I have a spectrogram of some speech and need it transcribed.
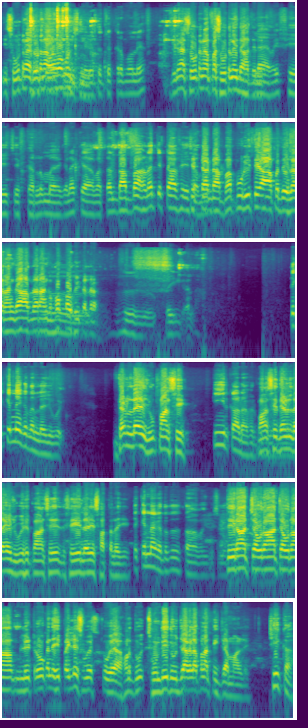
ਇਹ ਸੋਟੀਆਂ ਸੋਟੀਆਂ ਉਹ ਨਹੀਂ ਨੇੜੇ ਤੋਂ ਚੈੱਕ ਕਰਵਾਉਨੇ ਆ ਜਿਹੜੀਆਂ ਸੋਟੀਆਂ ਆਪਾਂ ਸੋਟੀਆਂ ਹੀ ਦੱਸ ਦੇ ਲੈ ਬਾਈ ਫੇਸ ਚੈੱਕ ਕਰ ਲਓ ਮੈਂ ਕਹਿੰਦਾ ਕਿਆ ਬਾਤਾਂ ਡਾਬਾ ਹਨਾ ਚਿੱਟਾ ਫੇਸ ਆ ਚਿੱਟਾ ਡਾਬਾ ਪੂਰੀ ਤੇ ਆਪ ਦੇਖ ਲੈ ਰੰਗ ਆਪ ਦਾ ਰੰਗ ਪੱਕਾ ਉਹੀ ਕਲਰ ਹੂੰ ਸਹੀ ਗੱਲ ਆ। ਤੇ ਕਿੰਨੇ ਕੁ ਦਿਨ ਲੈ ਜੂ ਬਾਈ? ਦਿਨ ਲੈ ਜੂ 5-6 ਕੀ ਰਿਕਾਰਡ ਆ ਫਿਰ 5-6 ਦਿਨ ਲੈ ਜੂ ਇਹ 5-6 6 ਲੈ ਜੇ 7 ਲੈ ਜੇ। ਤੇ ਕਿੰਨਾ ਕੁ ਦੁੱਧ ਦਿੱਤਾ ਬਾਈ ਪਿਛਲੇ 13 14 14 ਲੀਟਰ ਉਹ ਕਹਿੰਦੇ ਸੀ ਪਹਿਲੇ ਸੂਏ ਚ ਚੋਇਆ ਹੁਣ ਦੂ- ਸੁੰਦੀ ਦੂਜਾ ਅਗਲਾ ਭਲਾ ਤੀਜਾ ਮੰਨ ਲੈ। ਠੀਕ ਆ।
